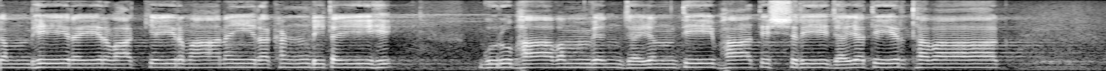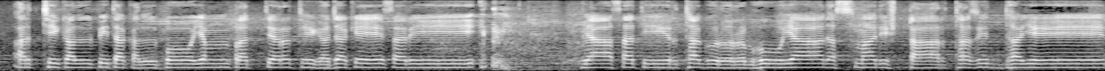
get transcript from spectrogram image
गम्भीरैर्वाक्यैर्मानैरखण्डितैः गुरुभावं व्यञ्जयन्ती भाति श्रीजयतीर्थवाक् अर्थिकल्पितकल्पोऽयं प्रत्यर्थिगजकेसरी। व्यासतीर्थगुरुर्भूयादस्मदिष्टार्थसिद्धये।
